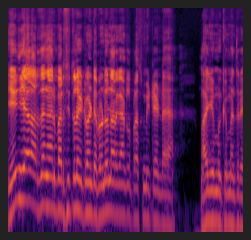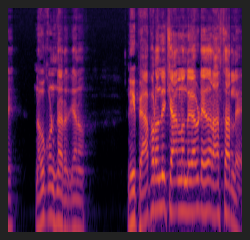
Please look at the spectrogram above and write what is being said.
ఏం చేయాలో అర్థం కాని పరిస్థితిలో ఇటువంటి రెండున్నర గంటల ప్రెస్ మీట్ ఏంటా మాజీ ముఖ్యమంత్రి నవ్వుకుంటున్నారు జనం. నీ పేపర్ ఉంది ఛానల్ ఉంది కాబట్టి ఏదో రాస్తారులే.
